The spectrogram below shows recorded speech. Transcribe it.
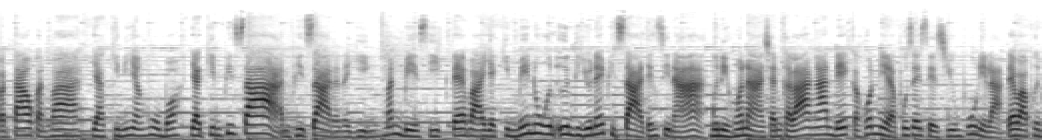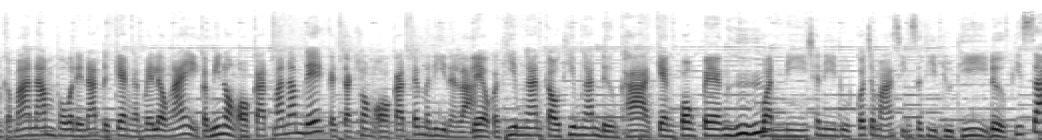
กันเต้ากันว่า อยากกินนี่ยังหูบ่อยากกินพิซซ่าอันพิซซ่าน่ะนะหญิง มันเบสิกแต่ว่าอยากกินเมนูอื่นๆที่อยู่ในพิซซ่าจังสินะมือนี้หัวหน้าฉันก็ลางานเด็กกับคนนี่แหละผู้ใส่เสื้อสีชมพูนี่ล่ะแต่ว่าเพิ่นก็มานํเพราะว่าได้นัดเดอะแกงกันไว้แล้วไงก็มีน้องออกัดมานำเด้ก็จากช่องออกัดแฟมิลี่นั่นละแล้วก็ทีมงานเก่าทีมงานเดิมค่ะ แกงปองแปง วันนี้ชนีดูดก็จะมาสิงสถิตอยู่ที่เดอะพิซซ่า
